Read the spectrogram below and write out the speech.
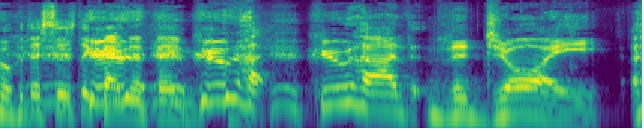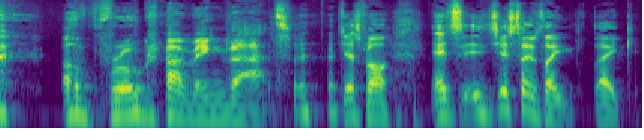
know. This is the kind of thing. Who ha- who had the joy of programming that? Just well, it's it just sounds like like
